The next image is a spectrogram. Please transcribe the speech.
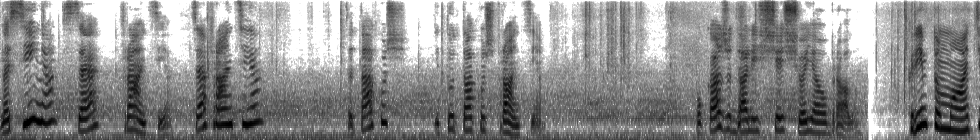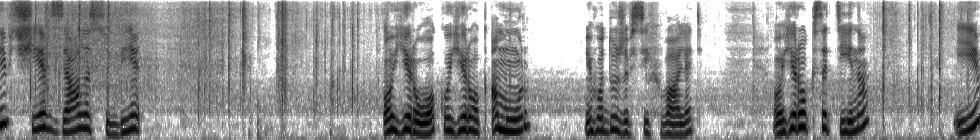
Насіння все Франція. Це Франція. Це також. І тут також Франція. Покажу далі ще, що я обрала. Крім томатів, ще взяла собі огірок, огірок Амур. Його дуже всі хвалять. Огірок Сатіна. І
